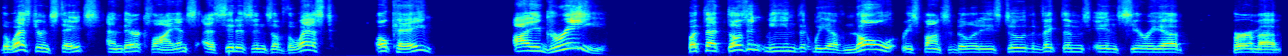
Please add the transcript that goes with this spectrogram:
the Western states and their clients as citizens of the West, okay, I agree. But that doesn't mean that we have no responsibilities to the victims in Syria, Burma,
